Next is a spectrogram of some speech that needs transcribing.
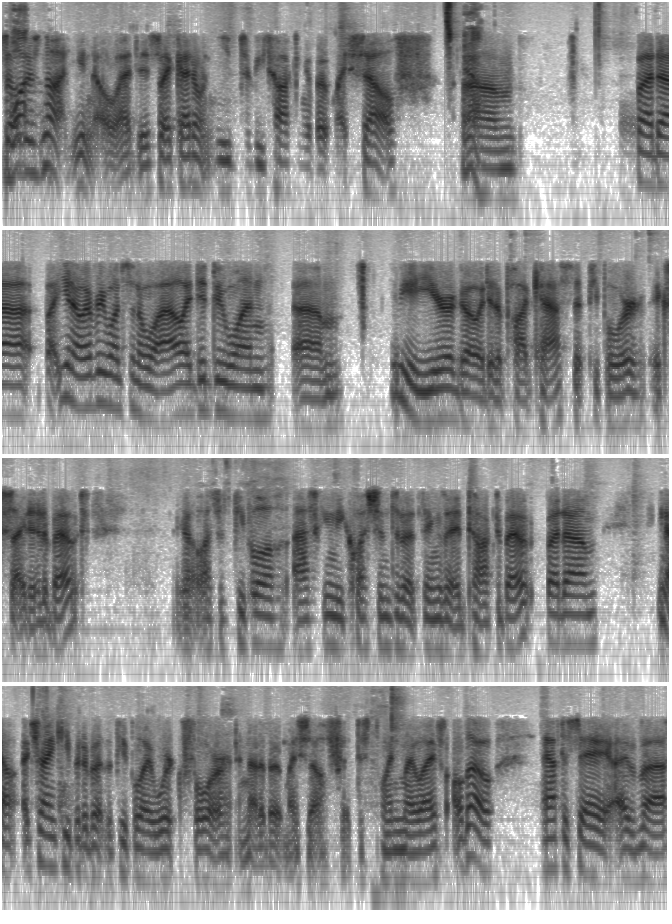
So What- there's not, you know, it's like I don't need to be talking about myself. Yeah. Um, but uh, but you know, every once in a while, I did do one. Um, maybe a year ago, I did a podcast that people were excited about. I got lots of people asking me questions about things I had talked about, but um, you know, I try and keep it about the people I work for and not about myself at this point in my life. Although I have to say, I've uh,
